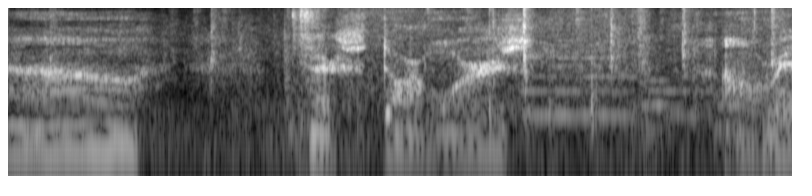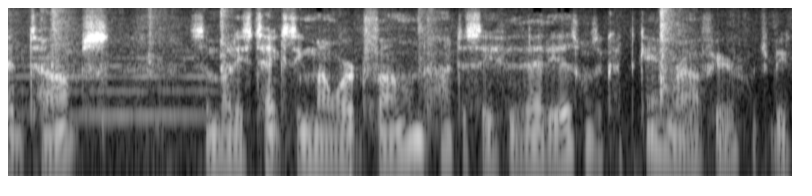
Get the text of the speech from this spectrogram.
Oh, there's Star Wars. All red tops. Somebody's texting my work phone. I'll have to see who that is once I cut the camera off here, which will be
